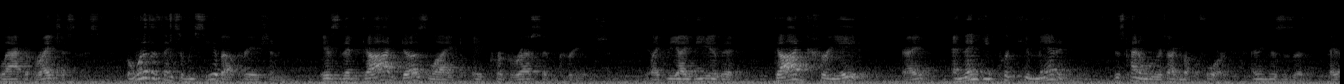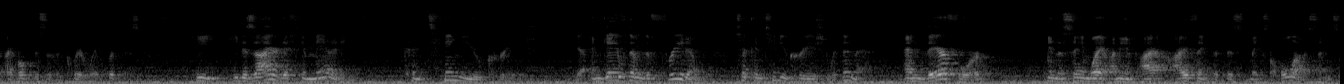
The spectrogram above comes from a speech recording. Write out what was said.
lack of righteousness. But one of the things that we see about creation is that God does like a progressive creation. Yeah. Like the idea that God created, right? And then he put humanity, this is kind of what we were talking about before. I think this is a, I, I hope this is a clear way to put this. He, he desired that humanity continue creation Yeah. and gave them the freedom to continue creation within that. And therefore, in the same way, I mean, I, I think that this makes a whole lot of sense.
